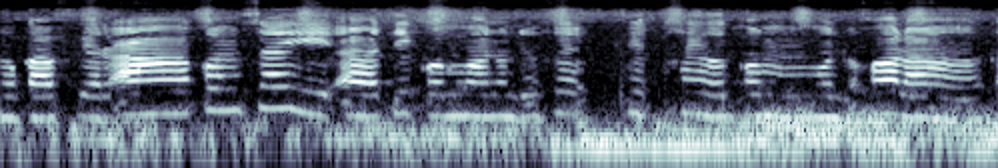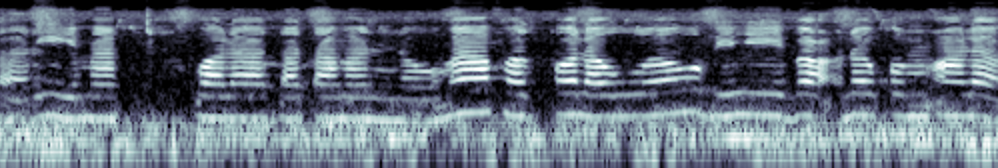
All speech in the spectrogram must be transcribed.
nukaffir ankum sayyi'atikum wa nudkhilkum mudkhalan karima. Wala tatamannu ma faddala Allahu bihi ba'dakum 'ala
